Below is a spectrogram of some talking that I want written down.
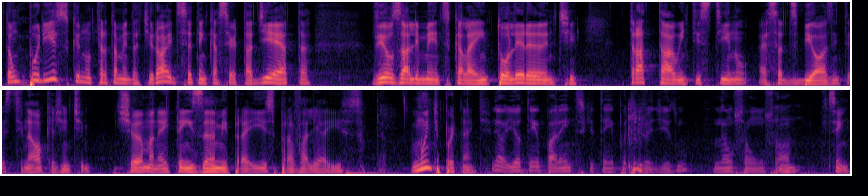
Então, por isso que no tratamento da tiroide você tem que acertar a dieta, ver os alimentos que ela é intolerante, tratar o intestino, essa desbiose intestinal que a gente chama, né? E tem exame para isso, para avaliar isso. Tá. Muito importante. Não, e eu tenho parentes que têm hipotireoidismo, não só um só. Hum, Sim.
